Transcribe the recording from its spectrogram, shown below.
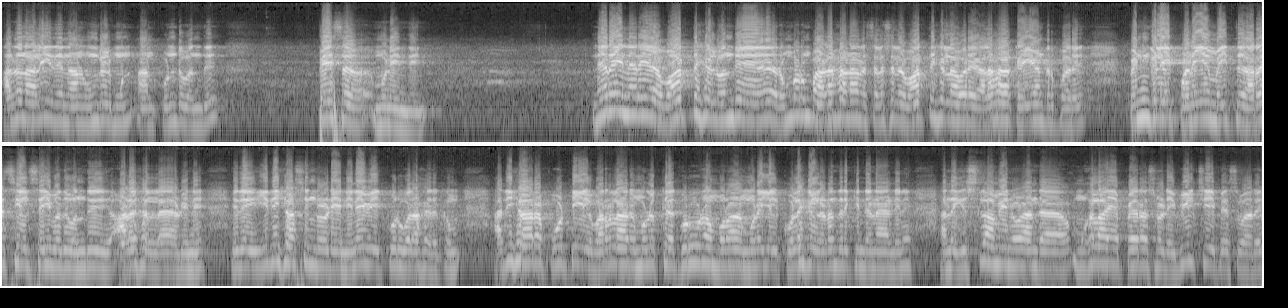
அதனாலே இதை நான் உங்கள் முன் நான் கொண்டு வந்து பேச முனைந்தேன். நிறைய நிறைய வார்த்தைகள் வந்து ரொம்ப ரொம்ப அழகான சில சில வார்த்தைகள் அவரை அழகாக கையாண்டிருப்பார். பெண்களை பணையம் வைத்து அரசியல் செய்வது வந்து அழகல்ல அப்படின்னு. இது இதிகாசங்களுடைய நினைவை கூறுவதாக இருக்கும். அதிகார போட்டியில் வரலாறு முழுக்க குரூர முறையில் கொலைகள் நடந்திருக்கின்றன அப்படின்னு. அந்த இஸ்லாமியனோட அந்த முகலாய பேரரசனுடைய வீழ்ச்சியை பேசுவார்.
